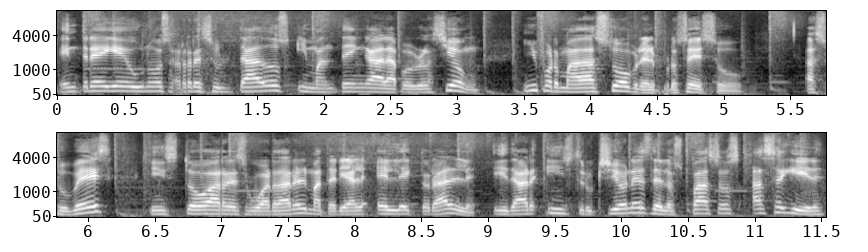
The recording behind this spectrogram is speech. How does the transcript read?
entregue unos resultados y mantenga a la población informada sobre el proceso. A su vez, instó a resguardar el material electoral y dar instrucciones de los pasos a seguir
